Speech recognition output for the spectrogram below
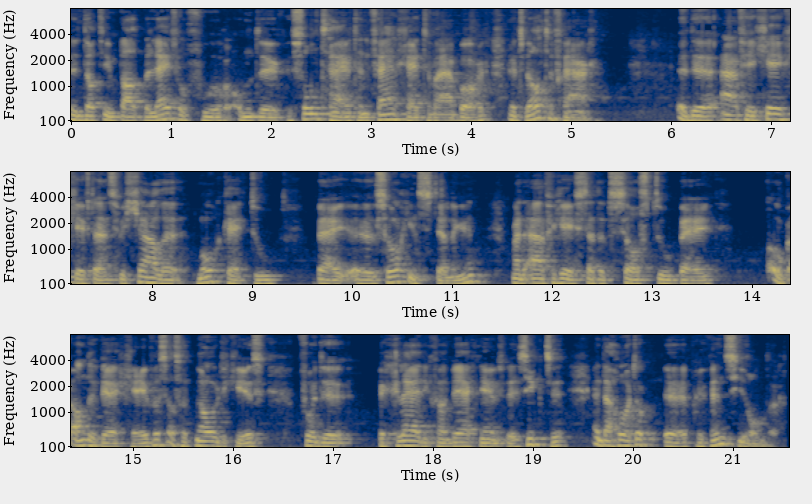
uh, dat hij een bepaald beleid wil voeren om de gezondheid en veiligheid te waarborgen, het wel te vragen. De AVG geeft daar een speciale mogelijkheid toe bij zorginstellingen, maar de AVG staat het zelfs toe bij ook andere werkgevers als het nodig is voor de begeleiding van werknemers bij ziekte. En daar hoort ook preventie onder.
